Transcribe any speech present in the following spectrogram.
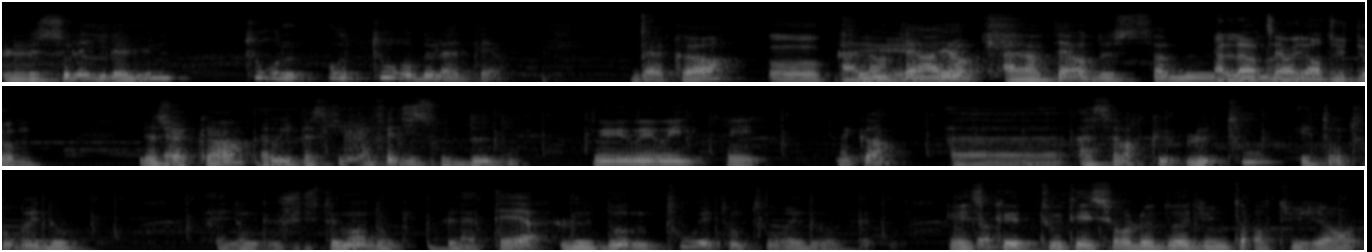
le Soleil et la Lune tournent autour de la Terre, D'accord. Ok. à l'intérieur, à l'intérieur de ce fameux. À dôme. l'intérieur du dôme. Bien sûr. D'accord. Ah oui, parce qu'en fait, ils sont dedans. Oui, oui, oui. oui. D'accord À savoir que le tout est entouré d'eau. Et donc, justement, donc, la Terre, le dôme, tout est entouré d'eau, en fait. Est-ce que tout est sur le doigt d'une tortue géante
